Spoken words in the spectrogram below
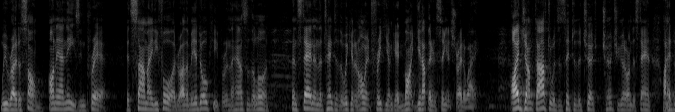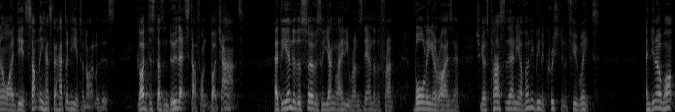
we wrote a song on our knees in prayer. It's Psalm 84. I'd rather be a doorkeeper in the house of the Lord than stand in the tent of the wicked. And I went freaky and go, Mike, get up there and sing it straight away. I jumped afterwards and said to the church, Church, you've got to understand, I had no idea. Something has to happen here tonight with this. God just doesn't do that stuff on, by chance. At the end of the service, a young lady runs down to the front, bawling her eyes out. She goes, Pastor Danny, I've only been a Christian a few weeks. And you know what?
